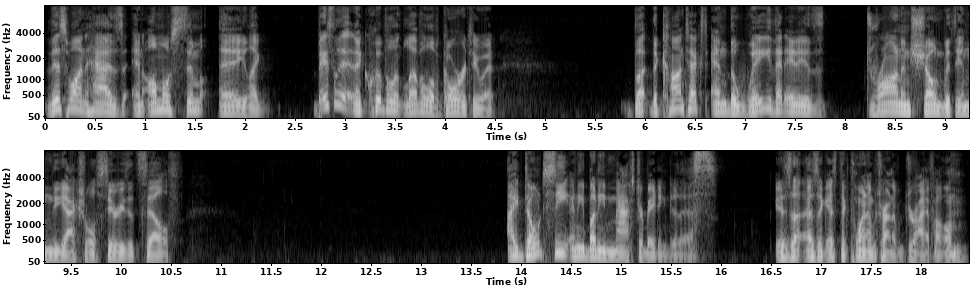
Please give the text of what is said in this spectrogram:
This one has an almost sim a like basically an equivalent level of gore to it, but the context and the way that it is drawn and shown within the actual series itself. I don't see anybody masturbating to this. Is uh, as I guess the point I'm trying to drive home.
